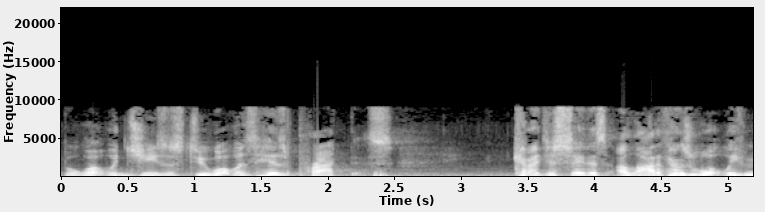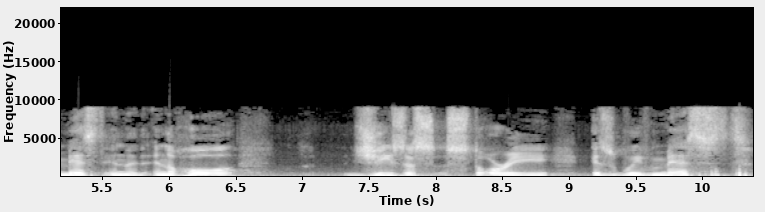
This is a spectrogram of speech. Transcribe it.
But what would Jesus do? What was his practice? can I just say this? A lot of times, what we've missed in the, in the whole Jesus story is we've missed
